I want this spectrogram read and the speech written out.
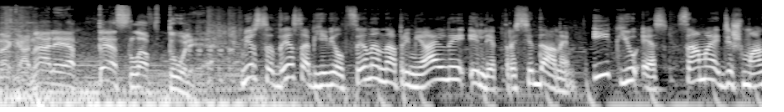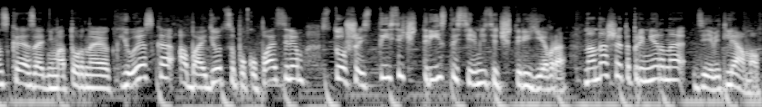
На канале Тесла в Туле. Мерседес объявил цены на премиальные электроседаны. И QS. Самая дешманская заднемоторная QS обойдется покупателям 106 374 евро. На наши это примерно 9 лямов.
